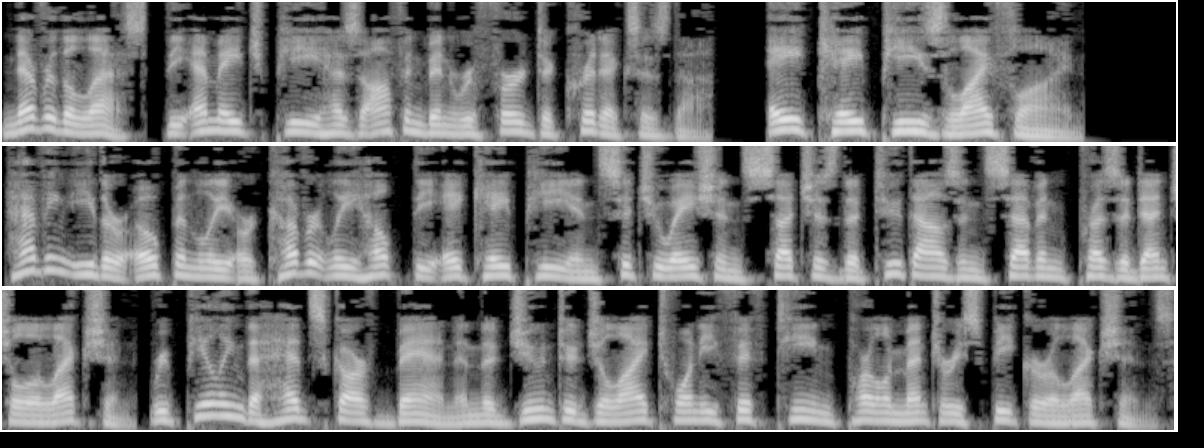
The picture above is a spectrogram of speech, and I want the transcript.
Nevertheless, the MHP has often been referred to critics as the AKP's lifeline having either openly or covertly helped the AKP in situations such as the 2007 presidential election, repealing the headscarf ban and the June to July 2015 parliamentary speaker elections.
